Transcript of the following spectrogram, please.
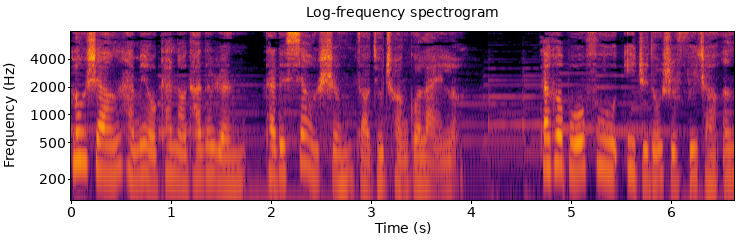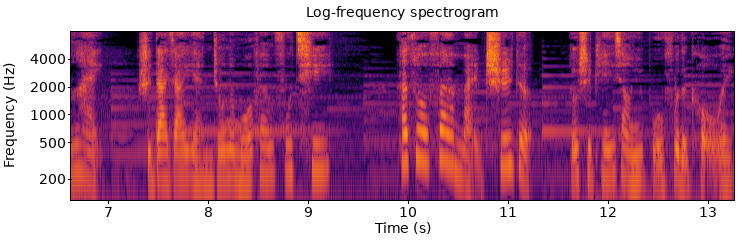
路上还没有看到他的人，他的笑声早就传过来了。他和伯父一直都是非常恩爱，是大家眼中的模范夫妻。他做饭买吃的都是偏向于伯父的口味，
